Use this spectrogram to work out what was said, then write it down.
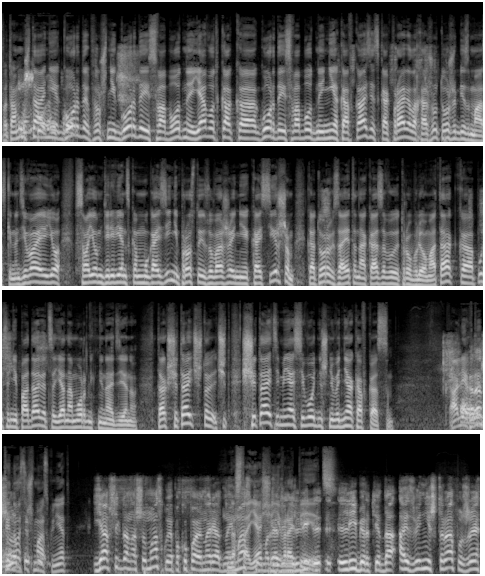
Потому Ну, что что они это? гордые, потому что не гордые и свободные. Я вот как э, гордый и свободный не кавказец, как правило, хожу тоже без маски. Надеваю ее в своем деревенском магазине просто из уважения к кассиршам, которых за это наказывают рублем. А так, э, пусть они подавятся, я намордник не надену. Так считайте, что чит- считайте меня сегодняшнего дня кавказцем. Олег, Хорошо. ты носишь маску, нет? Я всегда ношу маску, я покупаю нарядные маски в Настоящий магазине. Либерти, да. А извини, штраф уже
